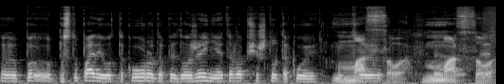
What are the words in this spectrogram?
э, поступали вот такого рода предложения, это вообще что такое? Массово, вот, массово.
